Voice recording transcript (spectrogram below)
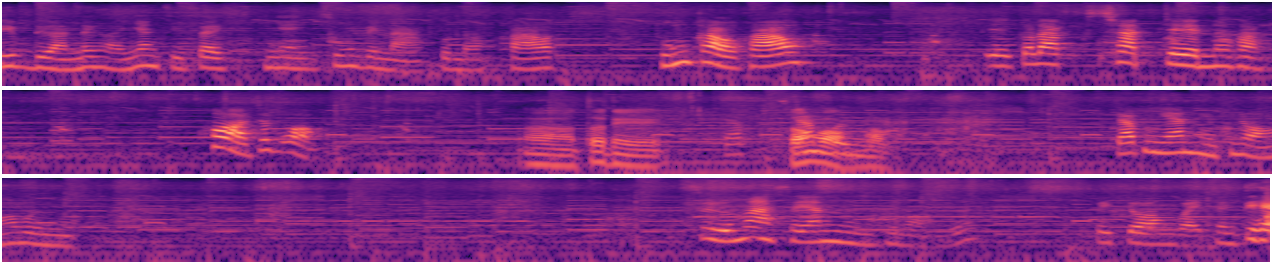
10เดือนเลยค่ะยังสิใส่ใหญ่สูงเป็นหนาคุณเนาะขาวถุงเข่าขาวเอกลักษณ์ชัดเจนเนาะค่ะข้อจะออกอ่าตัวนี้ จับสองจัออกเบิ่ครับ จับเงี้ยนเห็นพี่น้องเขาเบิ่งนี่ ซื้อมาแสนหนึ่งพี่น้องเด้อไปจองไว้ตั้งแต่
